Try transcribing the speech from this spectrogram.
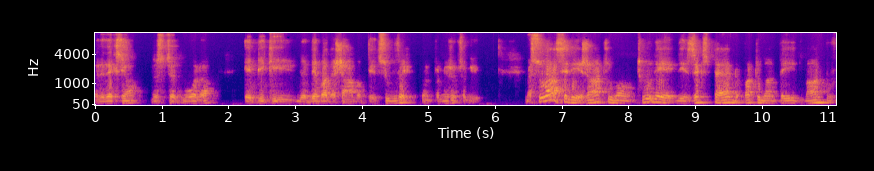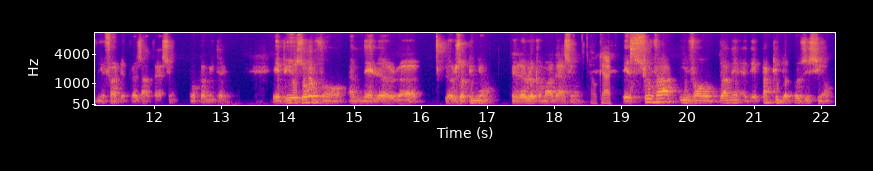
rédaction de cette loi-là, et puis que le débat de chambre va peut-être soulevé. Le premier jour, mais souvent, c'est des gens qui vont trouver des, experts de partout dans le pays demandent pour venir faire des présentations au comité. Et puis, eux autres vont amener euh, leurs opinions et leurs recommandations. Et souvent, ils vont donner à des partis d'opposition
